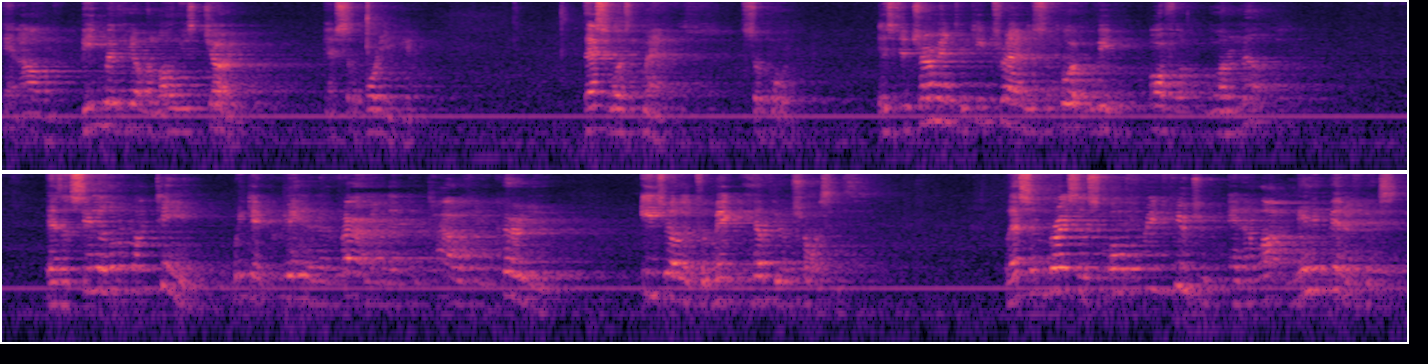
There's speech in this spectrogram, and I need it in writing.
and I'll be with him along his journey and supporting him. That's what matters, support. It's determined to keep trying to support what we offer one another. As a City of Little Rock team, we can create an environment that empowers and encourages each other to make healthier choices. Let's embrace a smoke-free future and unlock many benefits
